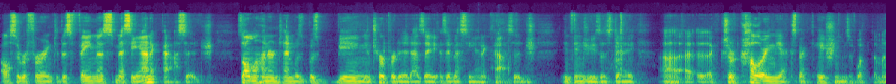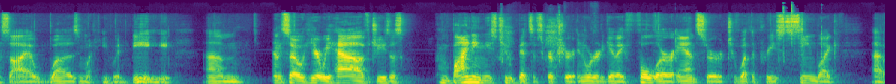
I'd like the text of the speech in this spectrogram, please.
also referring to this famous messianic passage. Psalm 110 was, was being interpreted as a, as a messianic passage in, in Jesus' day uh, uh, sort of coloring the expectations of what the Messiah was and what he would be. Um, and so here we have Jesus combining these two bits of scripture in order to give a fuller answer to what the priest seemed like uh,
